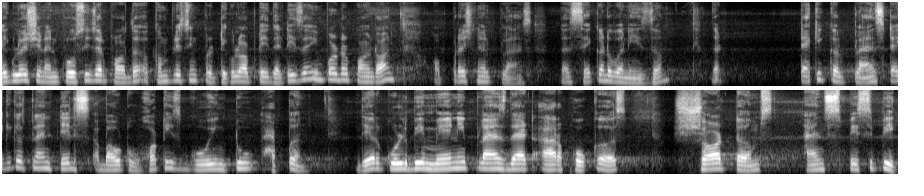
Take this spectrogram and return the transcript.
regulation and procedure for the accomplishing particular objective that is an important point on operational plans. The second one is the, the tactical plans. Tactical plan tells about what is going to happen there could be many plans that are focused, short terms, and specific.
